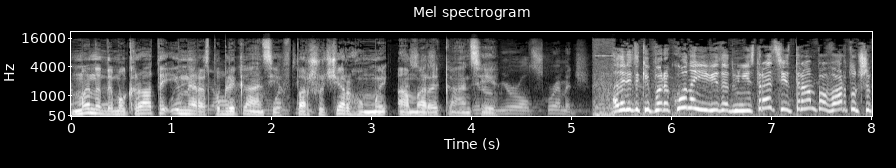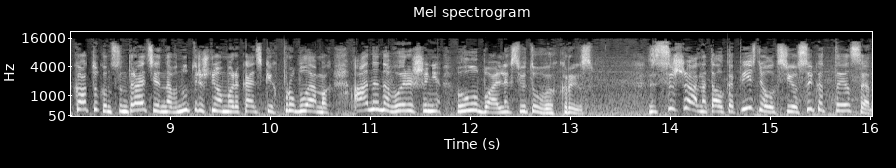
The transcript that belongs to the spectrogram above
Ми не демократи і не республіканці. В першу чергу, ми американці. Аналітики переконані, від адміністрації Трампа варто чекати концентрації на внутрішньоамериканських проблемах, а не на вирішенні глобальних світових криз. З США Наталка Пісня, Олексій Осика, ТСН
